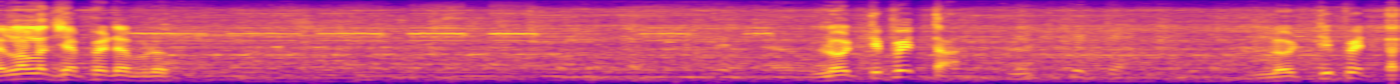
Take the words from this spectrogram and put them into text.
పిల్లలు చెప్పేటప్పుడు. లొట్టిపెట్ట. లొట్టిపెట్ట.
